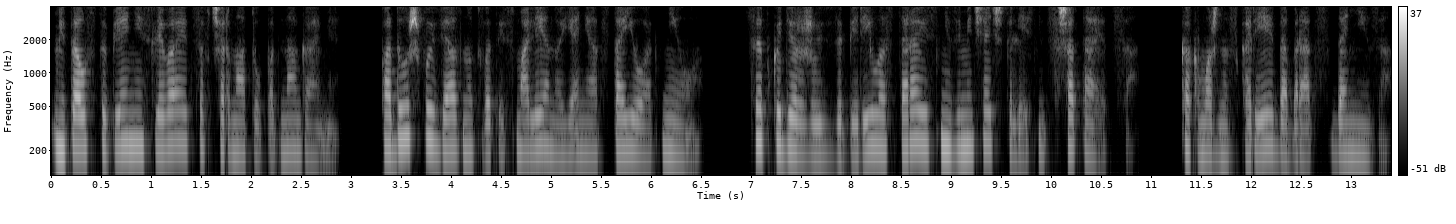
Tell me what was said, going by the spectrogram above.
Металл ступеней сливается в черноту под ногами. Подошвы вязнут в этой смоле, но я не отстаю от Нио. Цепко держусь за перила, стараюсь не замечать, что лестница шатается. Как можно скорее добраться до низа.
